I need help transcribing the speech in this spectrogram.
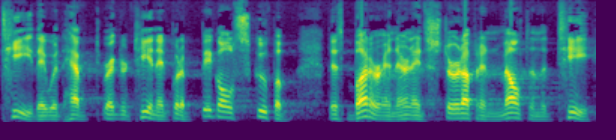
tea. They would have regular tea and they'd put a big old scoop of this butter in there and they'd stir it up and it'd melt in the tea.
